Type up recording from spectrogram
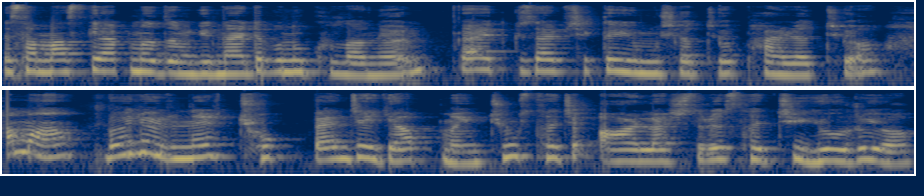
Mesela maske yapmadığım günlerde bunu kullanıyorum. Gayet güzel bir şekilde yumuşatıyor, parlatıyor. Ama böyle ürünleri çok bence yapmayın. Çünkü saçı ağırlaştırıyor, saçı yoruyor.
